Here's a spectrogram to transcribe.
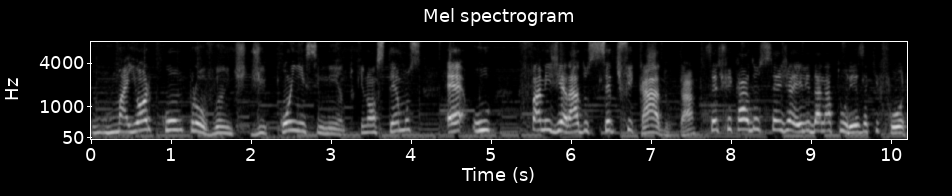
o maior comprovante de conhecimento que nós temos é o famigerado certificado, tá? Certificado, seja ele da natureza que for,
